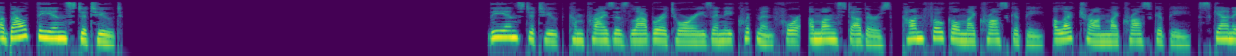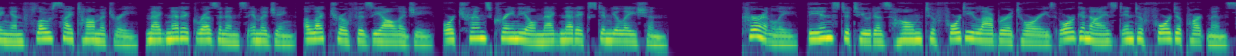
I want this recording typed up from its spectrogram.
About the institute The institute comprises laboratories and equipment for, amongst others, confocal microscopy, electron microscopy, scanning and flow cytometry, magnetic resonance imaging, electrophysiology, or transcranial magnetic stimulation. Currently, the institute is home to 40 laboratories organized into four departments,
